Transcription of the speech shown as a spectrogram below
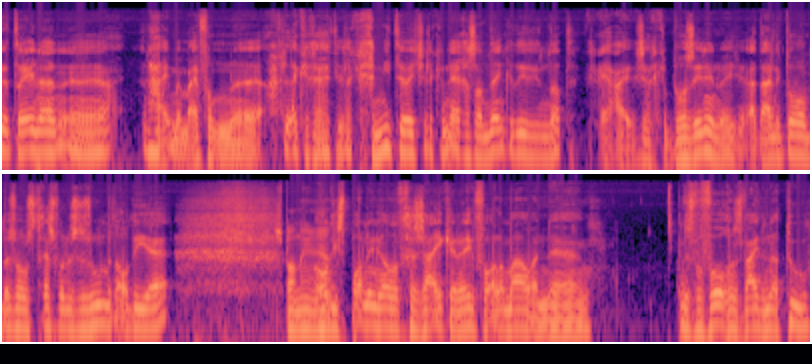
de trainer en, hij met mij van eh, lekker rijden, lekker genieten, weet je, lekker nergens aan denken, dit en dat. Ja, ik zeg, ik heb er wel zin in, weet je. Uiteindelijk toch wel best wel een stressvolle seizoen met al die, Spanning. ja. al die spanning, al dat gezeik en weet ik veel allemaal. En, eh, dus vervolgens wij er naartoe.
